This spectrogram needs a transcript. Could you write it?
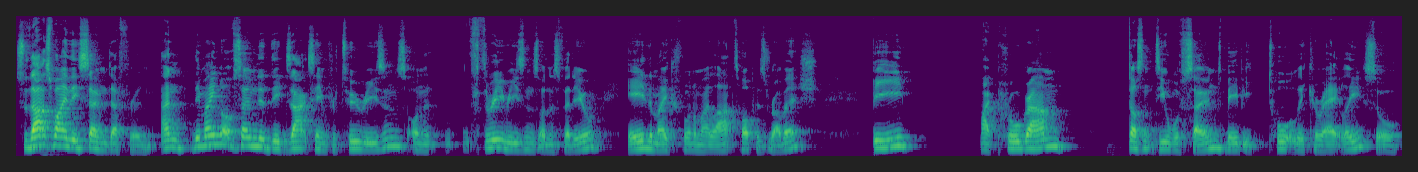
So that's why they sound different. And they might not have sounded the exact same for two reasons on the three reasons on this video. A, the microphone on my laptop is rubbish. B, my program doesn't deal with sound maybe totally correctly, so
